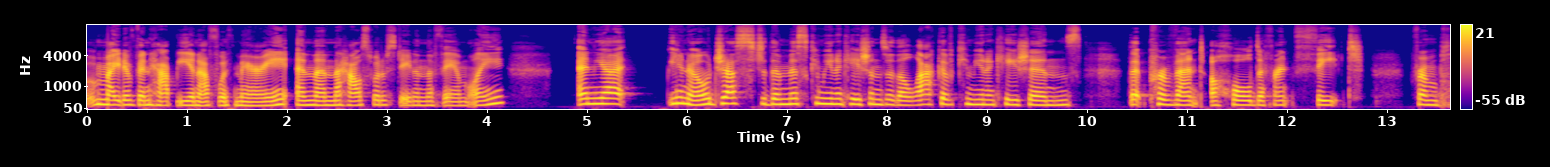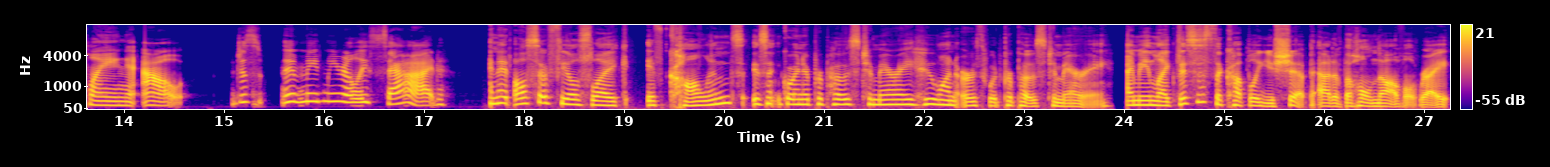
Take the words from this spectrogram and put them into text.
might have been happy enough with Mary, and then the house would have stayed in the family. And yet, you know, just the miscommunications or the lack of communications that prevent a whole different fate from playing out just it made me really sad. And it also feels like if Collins isn't going to propose to Mary, who on earth would propose to Mary? I mean, like, this is the couple you ship out of the whole novel, right?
